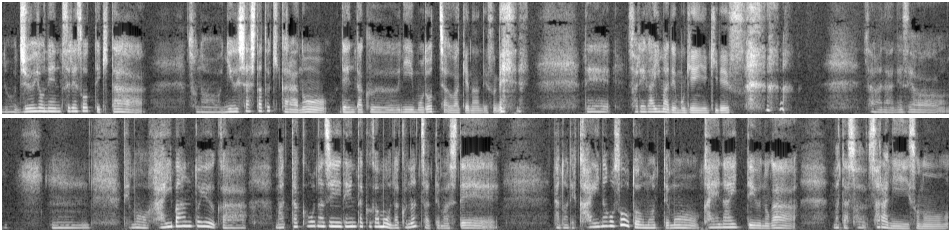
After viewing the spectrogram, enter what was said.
14年連れ添ってきたその入社した時からの電卓に戻っちゃうわけなんですね。でそれが今でも現役です。そうなんですよ。うん。でも廃盤というか全く同じ電卓がもうなくなっちゃってましてなので買い直そうと思っても買えないっていうのがまたさらにその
